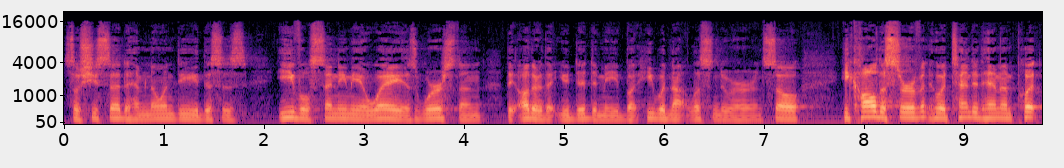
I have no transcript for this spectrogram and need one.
So she said to him, No, indeed, this is evil sending me away is worse than the other that you did to me. But he would not listen to her. And so he called a servant who attended him and put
